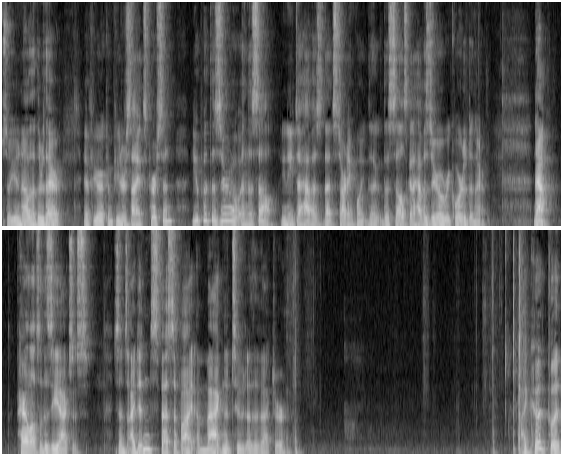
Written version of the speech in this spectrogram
So you know that they're there. If you're a computer science person, you put the zero in the cell. You need to have a, that starting point. The, the cell's going to have a zero recorded in there. Now, parallel to the z-axis. Since I didn't specify a magnitude of the vector, I could put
